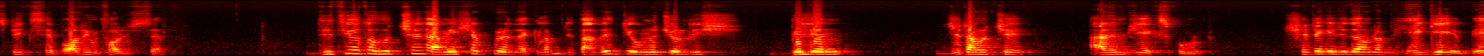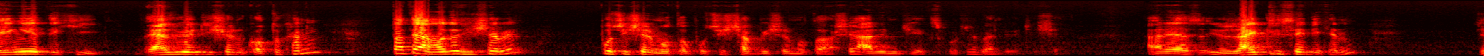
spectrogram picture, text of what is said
speaks a volume for itself দ্বিতীয়ত হচ্ছে, আমি হিসাব করে দেখলাম যে তাদের যে উনচল্লিশ বিলিয়ন যেটা হচ্ছে আর আরএমজি এক্সপোর্ট সেটাকে যদি আমরা ভেঙে ভেঙে দেখি ভ্যালু এডিশন কতখানি, তাতে আমাদের হিসাবে পঁচিশের মতো, পঁচিশ, ছাব্বিশের মতো আসে আরএমজি এক্সপোর্টের ভ্যালু এডিশন আর অ্যাজ ইউ রাইটলি সেড এখানে, যে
